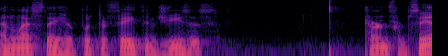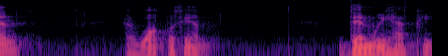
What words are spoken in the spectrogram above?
unless they have put their faith in Jesus, turned from sin, and walk with Him. Then we have peace.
